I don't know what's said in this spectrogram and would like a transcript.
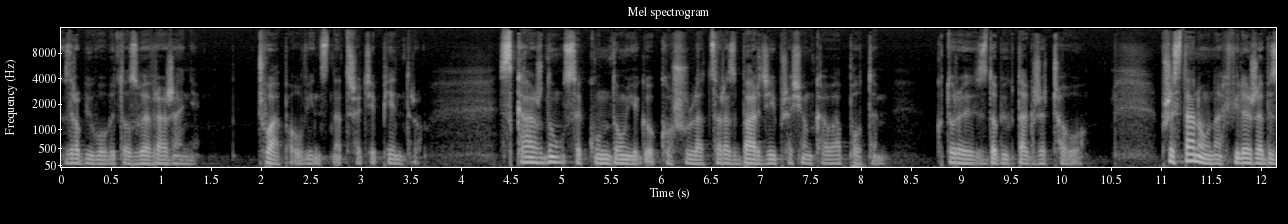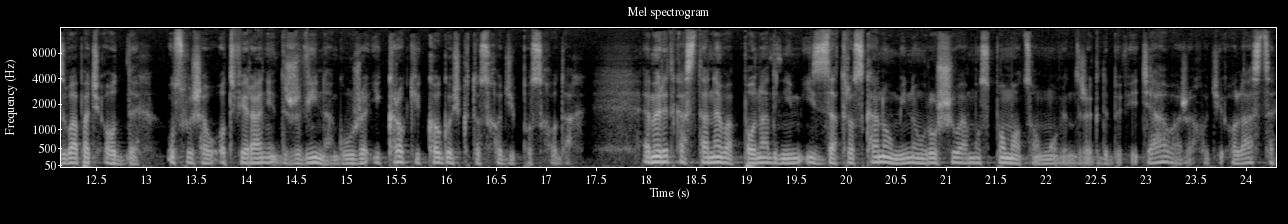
zrobiłoby to złe wrażenie. Człapał więc na trzecie piętro. Z każdą sekundą jego koszula coraz bardziej przesiąkała potem, który zdobił także czoło. Przystanął na chwilę, żeby złapać oddech. Usłyszał otwieranie drzwi na górze i kroki kogoś, kto schodzi po schodach. Emerytka stanęła ponad nim i z zatroskaną miną ruszyła mu z pomocą, mówiąc, że gdyby wiedziała, że chodzi o lasce,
